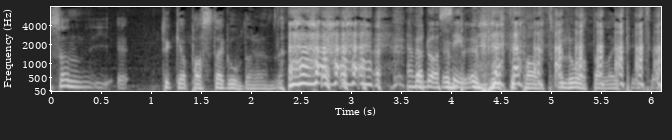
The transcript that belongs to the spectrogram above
sen tycker jag pasta är godare än... än vadå, sill? En, en Peterpalt, förlåt alla i Peter.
